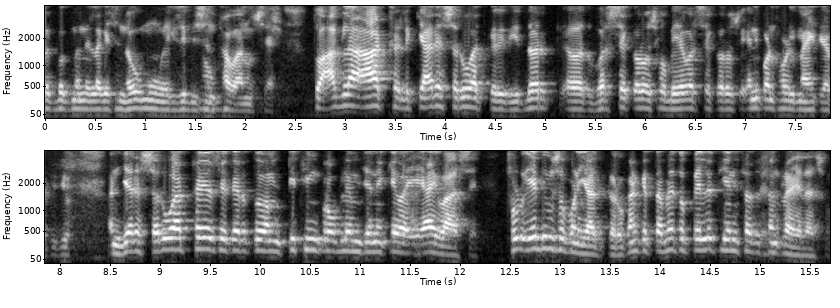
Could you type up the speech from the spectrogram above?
લગભગ મને લાગે છે નવમું એક્ઝિબિશન થવાનું છે. તો આગલા આઠ એટલે ક્યારે શરૂઆત કરી હતી? દર વર્ષે કરો છો બે વર્ષે કરો છો? એની પણ થોડી માહિતી આપી દો અને જ્યારે શરૂઆત થઈ હશે ત્યારે તો આમ ટીથિંગ પ્રોબ્લેમ જેને કહેવાય એ આવ્યા હશે. થોડું એ દિવસો પણ યાદ કરો કારણ કે તમે તો પહેલેથી એની સાથે સંકળાયેલા છો.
